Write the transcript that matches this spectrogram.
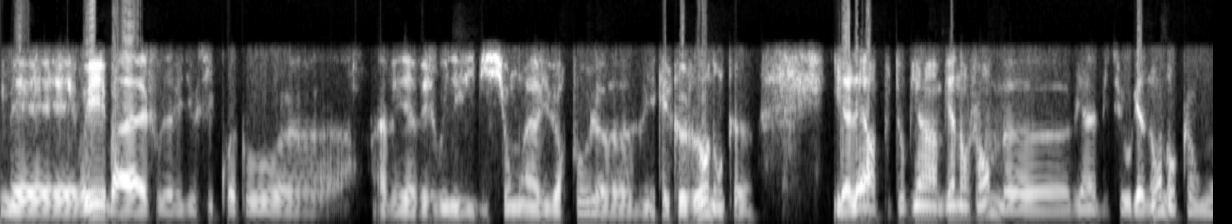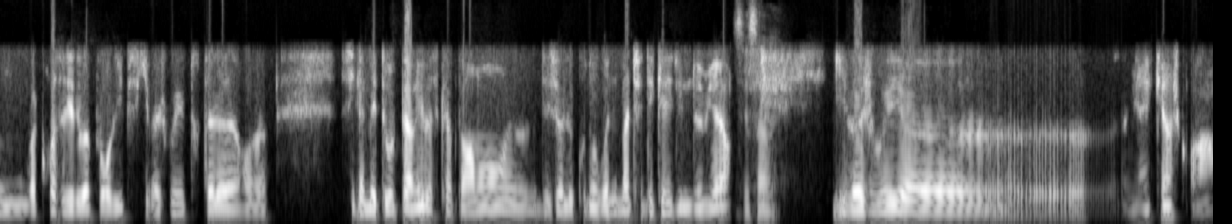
Mais oui, bah, je vous avais dit aussi que Quaco euh, avait, avait joué une exhibition à Liverpool euh, il y a quelques jours, donc euh, il a l'air plutôt bien, bien en jambes, euh, bien habitué au gazon, donc on va croiser les doigts pour lui puisqu'il va jouer tout à l'heure, euh, si la météo le permet, parce qu'apparemment euh, déjà le coup d'envoi des matchs est décalé d'une demi-heure. C'est ça, ouais. Il va jouer euh, américain, je crois. hein.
